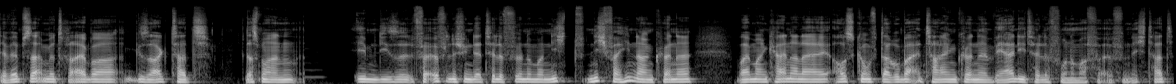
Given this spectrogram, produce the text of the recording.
der Webseitenbetreiber gesagt hat, dass man eben diese Veröffentlichung der Telefonnummer nicht, nicht verhindern könne, weil man keinerlei Auskunft darüber erteilen könne, wer die Telefonnummer veröffentlicht hat.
